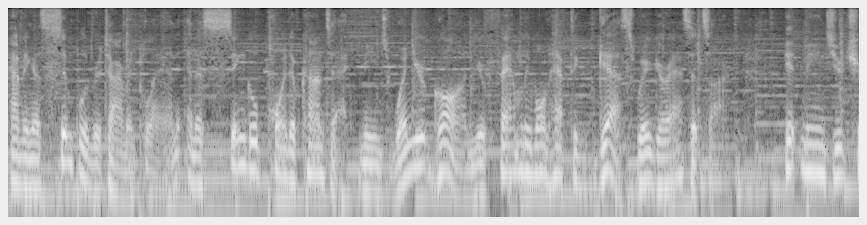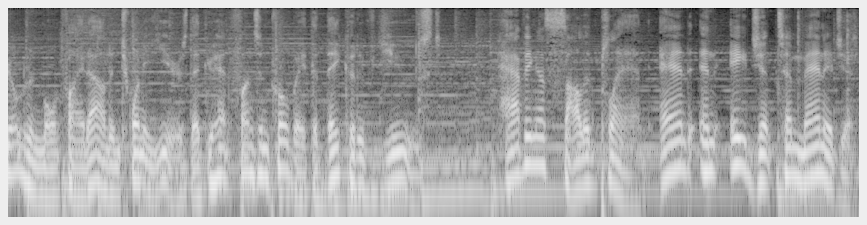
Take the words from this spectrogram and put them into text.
Having a simple retirement plan and a single point of contact means when you're gone, your family won't have to guess where your assets are. It means your children won't find out in 20 years that you had funds in probate that they could have used. Having a solid plan and an agent to manage it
